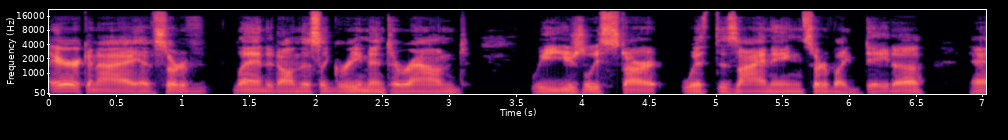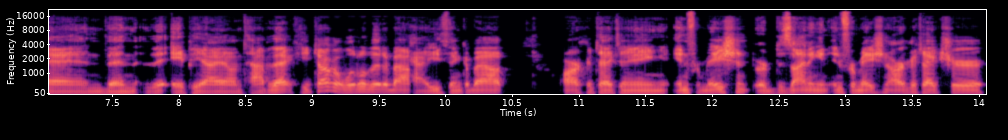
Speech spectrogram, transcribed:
Eric and I have sort of landed on this agreement around we usually start with designing sort of like data and then the API on top of that. Can you talk a little bit about how you think about architecting information or designing an information architecture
